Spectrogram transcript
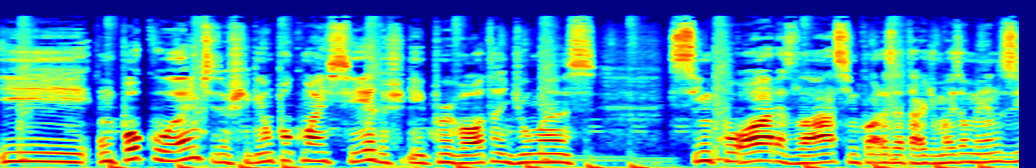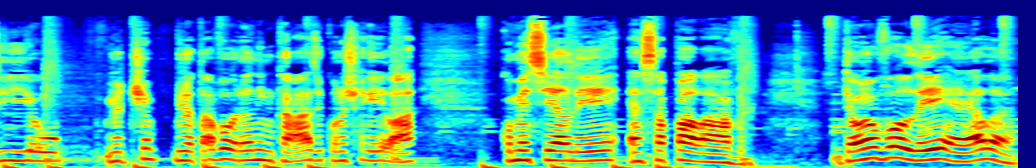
E um pouco antes, eu cheguei um pouco mais cedo, eu cheguei por volta de umas 5 horas lá, 5 horas da tarde mais ou menos, e eu já tinha já estava orando em casa e quando eu cheguei lá, comecei a ler essa palavra. Então eu vou ler ela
